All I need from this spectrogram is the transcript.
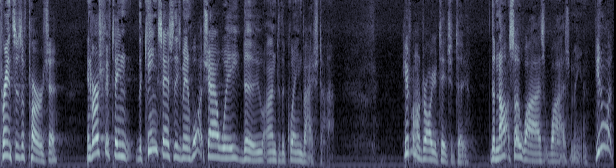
princes of Persia, in verse 15, the king says to these men, What shall we do unto the queen Vashti? Here's what I'll draw your attention to the not so wise, wise men. Do you know what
